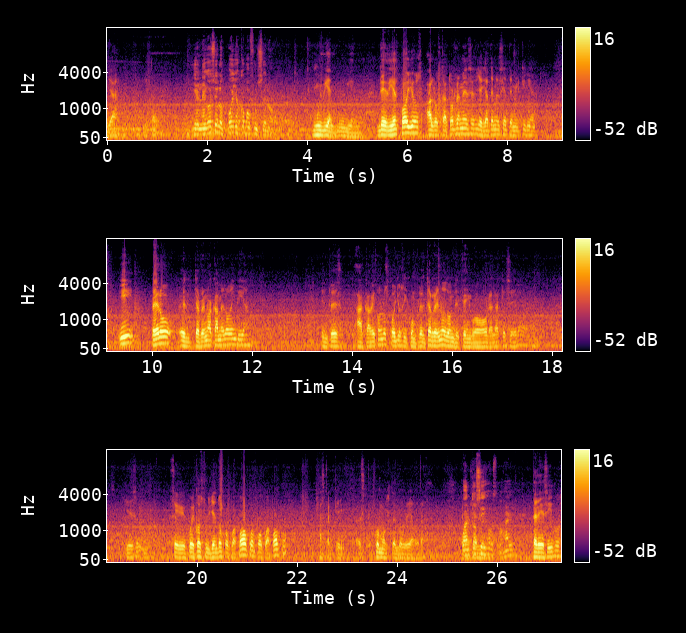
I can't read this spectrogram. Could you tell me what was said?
allá y todo. ¿Y el negocio de los pollos cómo funcionó? Muy bien, muy bien. De 10 pollos a los 14 meses llegué a tener 7.500. Y, pero el terreno acá me lo vendían entonces acabé con los pollos y compré el terreno donde tengo ahora la quesera. Y eso se fue construyendo poco a poco, poco a poco, hasta que, como usted lo ve ahora. ¿Cuántos hijos, Jairo? Tres hijos.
